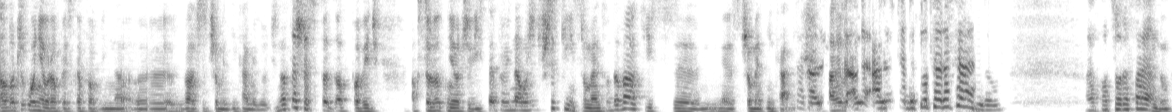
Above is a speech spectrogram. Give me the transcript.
Albo czy Unia Europejska powinna y, walczyć z przemytnikami ludzi? No też jest odpowiedź absolutnie oczywista. Powinna użyć wszystkich instrumentów do walki z, y, z przemytnikami. Tak, ale, ale, ale, ale wtedy po co referendum? ale po co referendum?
